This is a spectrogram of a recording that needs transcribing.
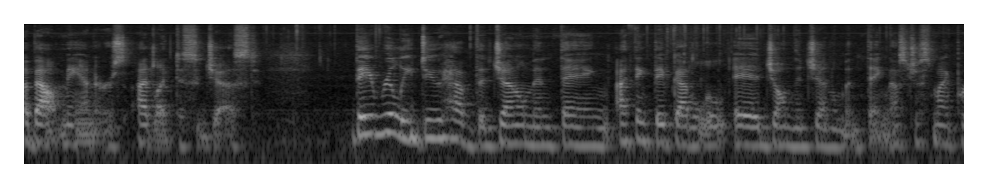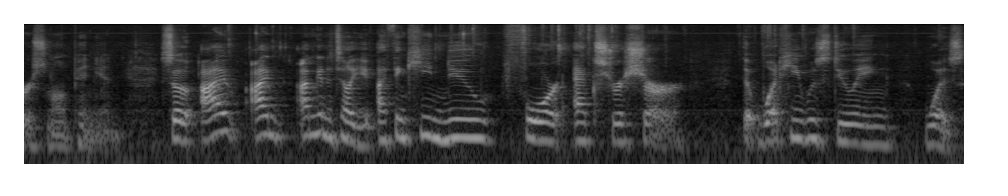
about manners, I'd like to suggest. They really do have the gentleman thing. I think they've got a little edge on the gentleman thing. That's just my personal opinion. So I, I I'm going to tell you, I think he knew for extra sure that what he was doing was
